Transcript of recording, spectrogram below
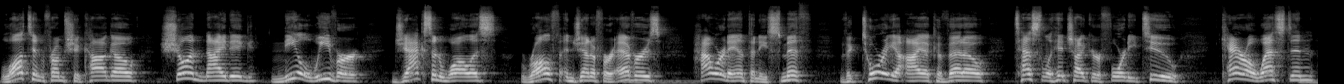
Lawton from Chicago, Sean Neidig, Neil Weaver, Jackson Wallace, Rolf and Jennifer Evers, Howard Anthony Smith, Victoria Iacovetto, Tesla Hitchhiker 42, Kara Weston,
